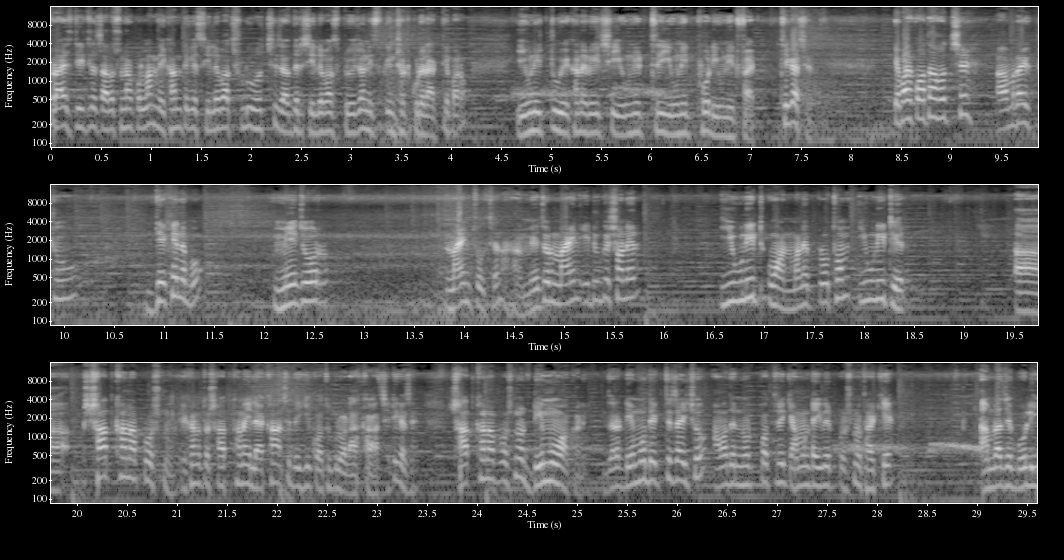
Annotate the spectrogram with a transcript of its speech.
প্রাইস ডিটেলস আলোচনা করলাম, এখান থেকে সিলেবাস শুরু হচ্ছে, যাদের সিলেবাস প্রয়োজন স্ক্রিনশট করে রাখতে পারো। ইউনিট টু এখানে রয়েছে unit three unit four unit five ঠিক আছে? এবার কথা হচ্ছে, আমরা একটু দেখে নেব মেজর নাইন চলছে না? হ্যাঁ মেজর নাইন এডুকেশনের ইউনিট ওয়ান মানে প্রথম ইউনিটের সাতখানা প্রশ্ন। এখানে তো সাতখানাই লেখা আছে, দেখি কতগুলো রাখা আছে, ঠিক আছে? সাতখানা প্রশ্ন ডেমো আকারে। যারা ডেমো দেখতে চাইছো, আমাদের নোটপত্রে কেমন টাইপের প্রশ্ন থাকে, আমরা যে বলি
